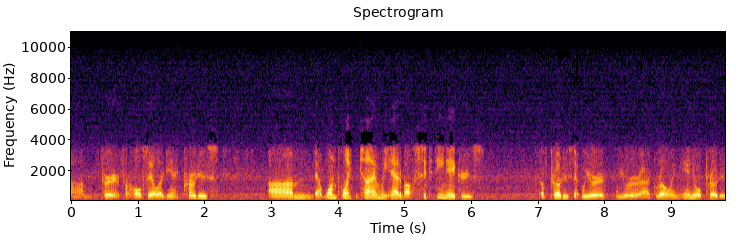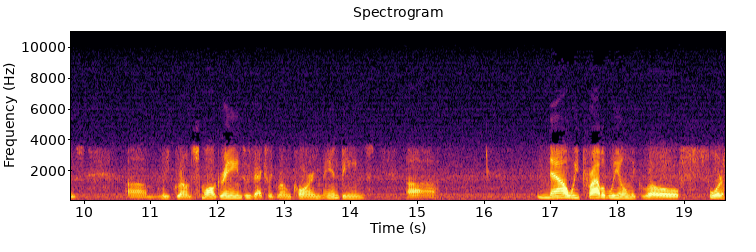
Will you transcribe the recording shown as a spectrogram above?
um, for for wholesale organic produce. Um, at one point in time, we had about 16 acres of produce that we were we were uh, growing annual produce. Um, we've grown small grains. We've actually grown corn and beans. Uh, now we probably only grow four to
